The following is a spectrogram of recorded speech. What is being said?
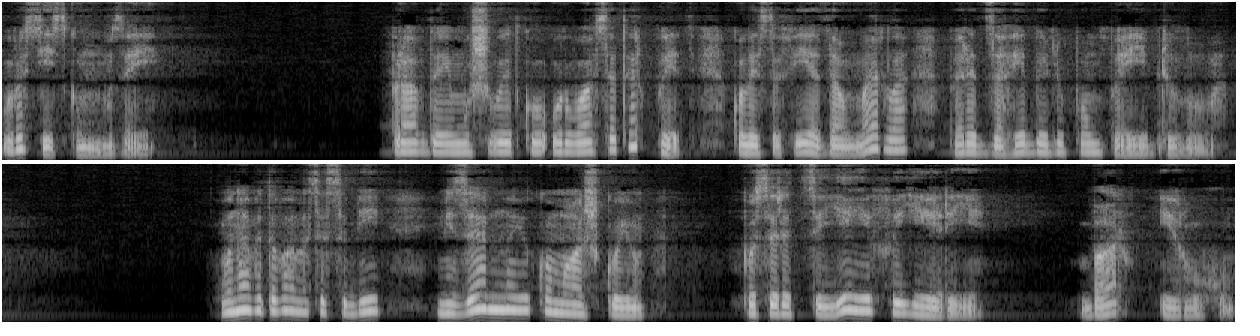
у російському музеї. Правда, йому швидко урвався терпець, коли Софія завмерла перед загибелю Помпеї Брюлова. Вона видавалася собі мізерною комашкою посеред цієї феєрії, барв і руху,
